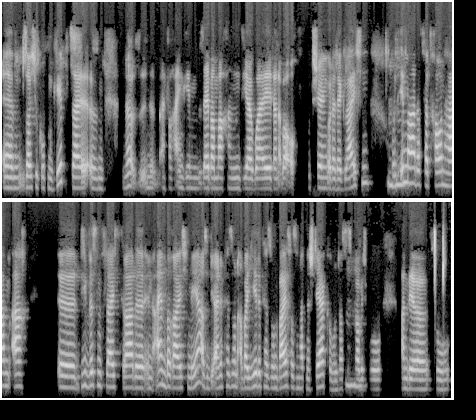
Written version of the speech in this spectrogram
ähm, solche Gruppen gibt. Sei ähm, ne, einfach eingeben, selber machen, DIY, dann aber auch Foodsharing oder dergleichen. Mhm. Und immer das Vertrauen haben, ach, äh, die wissen vielleicht gerade in einem Bereich mehr, also die eine Person, aber jede Person weiß was und hat eine Stärke. Und das mhm. ist, glaube ich, wo an wir so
